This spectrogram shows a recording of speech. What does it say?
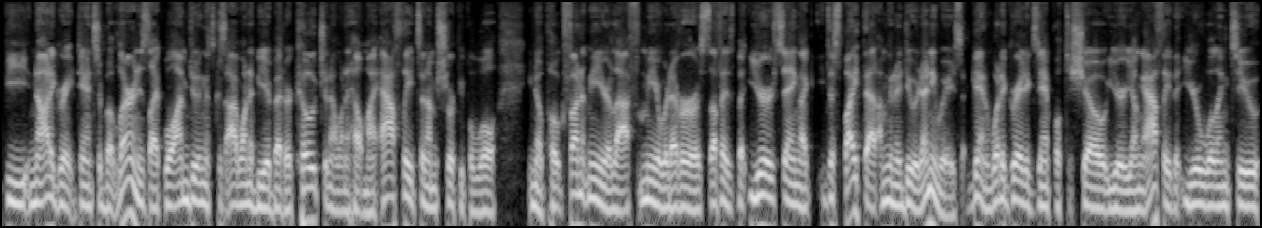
be not a great dancer, but learn is like, well, I'm doing this because I want to be a better coach and I want to help my athletes. And I'm sure people will, you know, poke fun at me or laugh at me or whatever or stuff is. But you're saying like, despite that, I'm going to do it anyways. Again, what a great example to show your young athlete that you're willing to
